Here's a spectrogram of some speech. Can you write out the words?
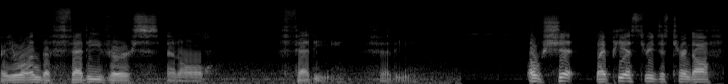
Are you on the Fediverse at all? Fetty. Fetty. Oh shit. My PS3 just turned off.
